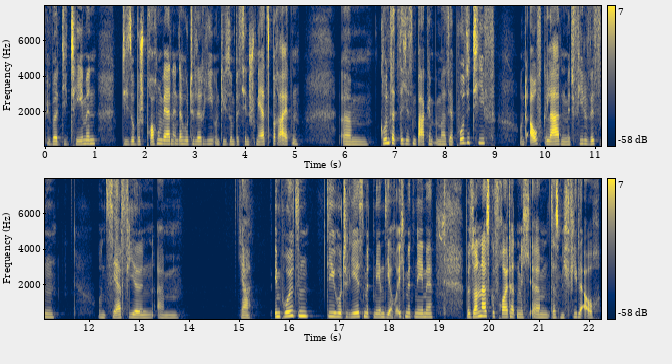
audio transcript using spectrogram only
über die Themen, die so besprochen werden in der Hotellerie und die so ein bisschen Schmerz bereiten. Ähm, grundsätzlich ist ein Barcamp immer sehr positiv und aufgeladen mit viel Wissen und sehr vielen ähm, ja, Impulsen, die Hoteliers mitnehmen, die auch ich mitnehme. Besonders gefreut hat mich, ähm, dass mich viele auch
